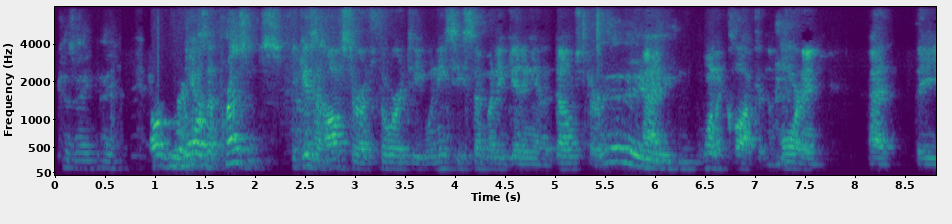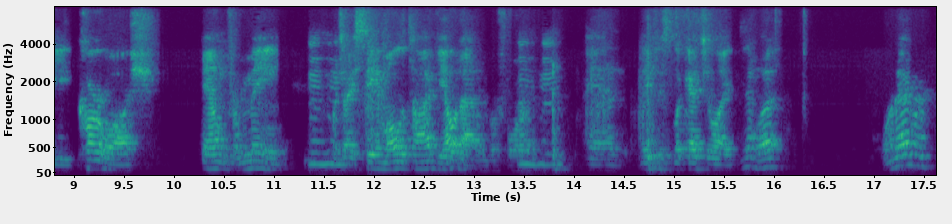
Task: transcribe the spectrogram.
because I, I, Oh, it gives a- presence. It gives an officer authority when he sees somebody getting in a dumpster at one o'clock in the morning at the car wash down from me, Mhm, which I see them all the time, yelled at them before. mhm. And they just look at you like, you know what? Whatever.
